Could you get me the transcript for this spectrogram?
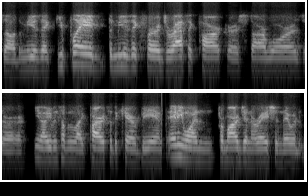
So the music, you played the music for Jurassic Park or Star Wars or, you know, even something like Pirates of the Caribbean, anyone from our generation, they would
